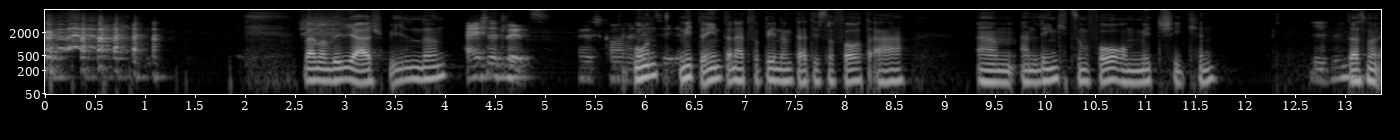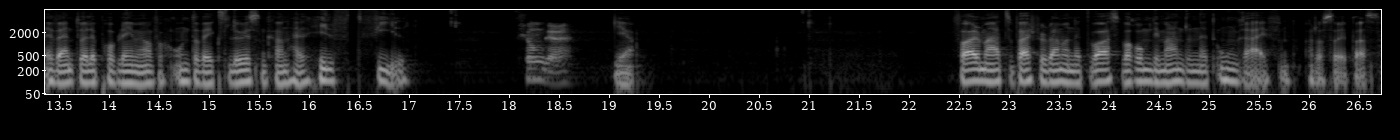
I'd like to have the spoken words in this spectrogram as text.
Weil man will ja auch spielen dann. Hast nicht Litz. Und Litz, mit der Internetverbindung da ich sofort auch ähm, einen Link zum Forum mitschicken, mhm. dass man eventuelle Probleme einfach unterwegs lösen kann. Hilft viel. Schon, gell? Ja. Vor allem auch zum Beispiel, wenn man nicht weiß, warum die Mandeln nicht umgreifen oder so etwas.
